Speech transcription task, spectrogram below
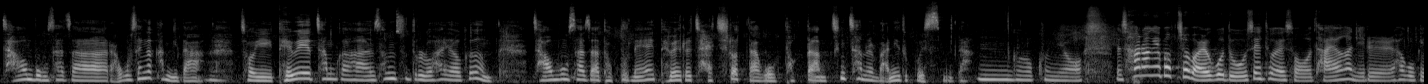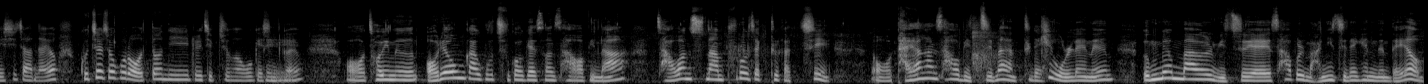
자원봉사자라고 생각합니다. 저희 대회에 참가한 선수들로 하여금 자원봉사자 덕분에 대회를 잘 치렀다고 덕담 칭찬을 많이 듣고 있습니다. 음, 그렇군요. 사랑의 밥차 말고도 센터에서 다양한 일을 하고 계시잖아요. 구체적으로 어떤 일을 집중하고 계신가요? 네. 어, 저희는 어려운 가구 주거 개선 사업이나 자원순환 프로젝트 같이 어, 다양한 사업이 있지만 특히 올해는 읍면마을 위주의 사업을 많이 진행했는데요.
